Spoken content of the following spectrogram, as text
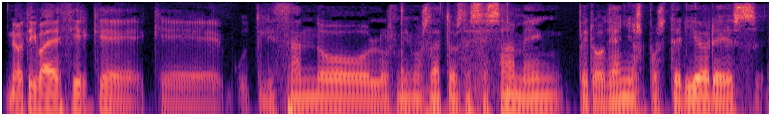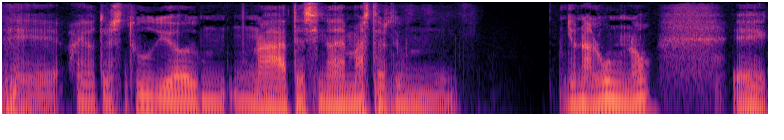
No, te iba a decir que, utilizando los mismos datos de ese examen, pero de años posteriores, eh, hay otro estudio, una tesina de máster de un, de un alumno eh,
